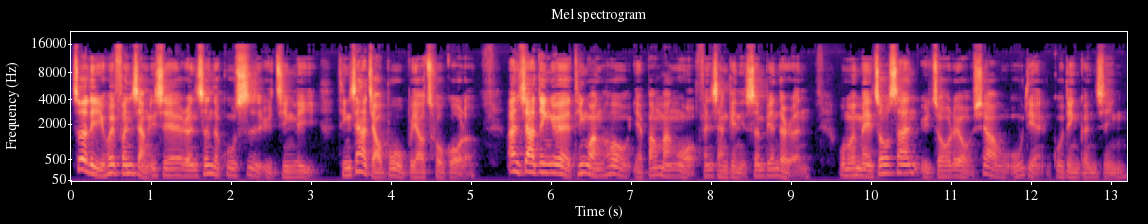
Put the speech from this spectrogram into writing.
这里会分享一些人生的故事与经历，停下脚步，不要错过了。按下订阅，听完后也帮忙我分享给你身边的人。我们每周三与周六下午五点固定更新。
